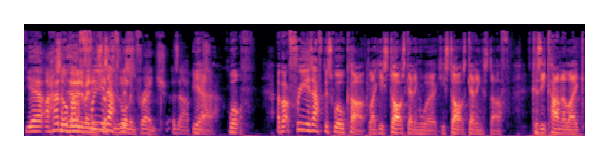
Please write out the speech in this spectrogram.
yeah. I hadn't So heard of any stuff after all in French as it happens. Yeah. Well, about three years after this World Cup, like he starts getting work, he starts getting stuff because he kind of like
